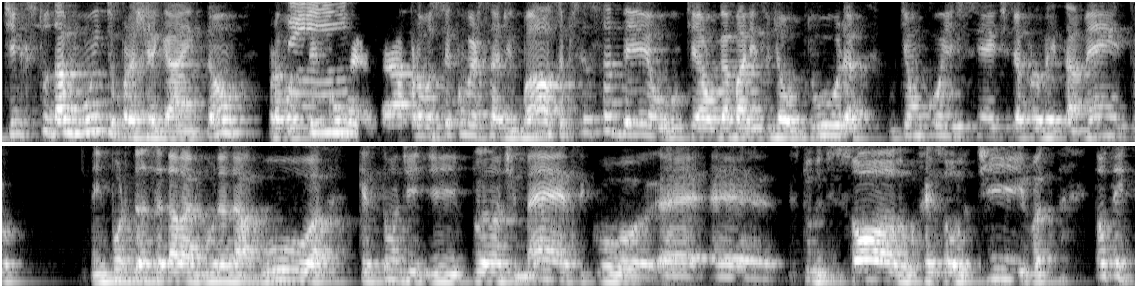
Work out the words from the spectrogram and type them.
tive que estudar muito para chegar. Então, para você conversar, para você conversar de igual, você precisa saber o que é o gabarito de altura, o que é um coeficiente de aproveitamento, a importância da largura da rua, questão de, de plano altimétrico, é, é, estudo de solo, resolutivas. Então, tem,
